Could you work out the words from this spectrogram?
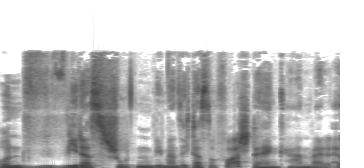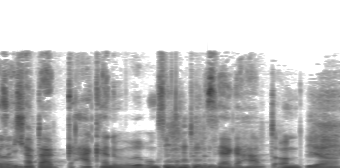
und wie das Shooten, wie man sich das so vorstellen kann, weil also Ähm. ich habe da gar keine Berührungspunkte bisher gehabt und ja.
